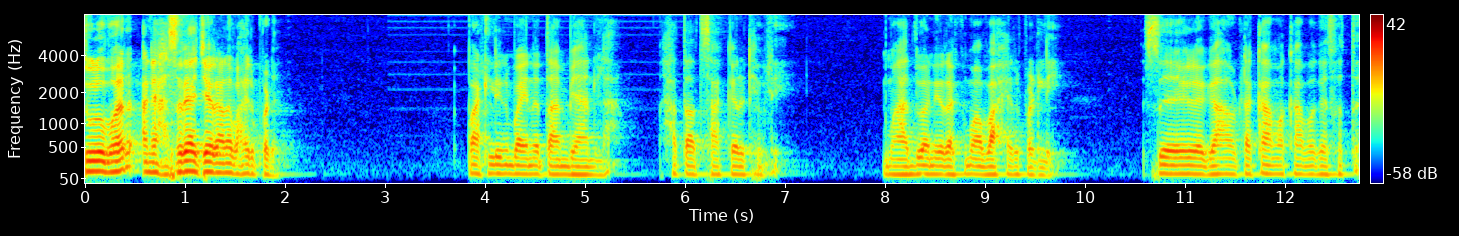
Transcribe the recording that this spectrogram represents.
चुळभर आणि हसऱ्या चेहऱ्यानं बाहेर पड. पाटलीनबाईनं तांब्या आणला हातात साखर ठेवली. महादू आणि रखमा बाहेर पडली. सगळं गाव टकामका बघत होतं.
